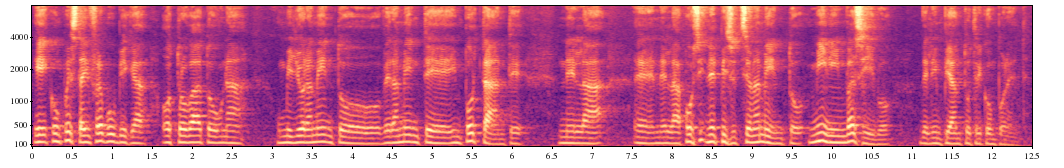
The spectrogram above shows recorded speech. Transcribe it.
e con questa infrapubblica ho trovato una, un miglioramento veramente importante nella, eh, nel posizionamento mini invasivo dell'impianto tricomponente.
